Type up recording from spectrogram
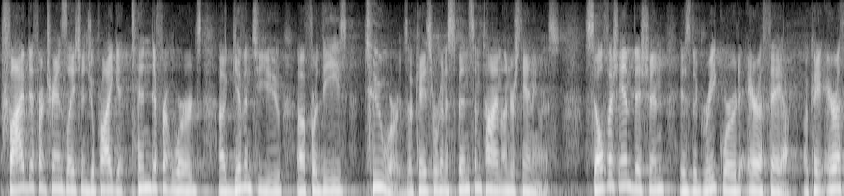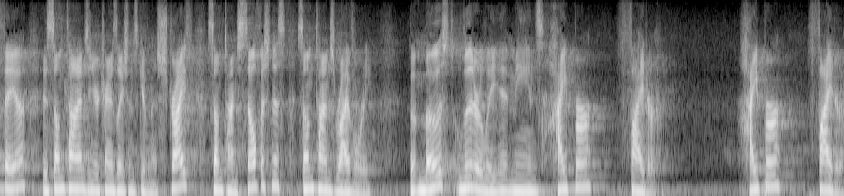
five different translations, you'll probably get 10 different words uh, given to you uh, for these two words. Okay, so we're going to spend some time understanding this. Selfish ambition is the Greek word eritheia. Okay, eritheia is sometimes in your translations given as strife, sometimes selfishness, sometimes rivalry. But most literally, it means hyper fighter. Hyper fighter.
